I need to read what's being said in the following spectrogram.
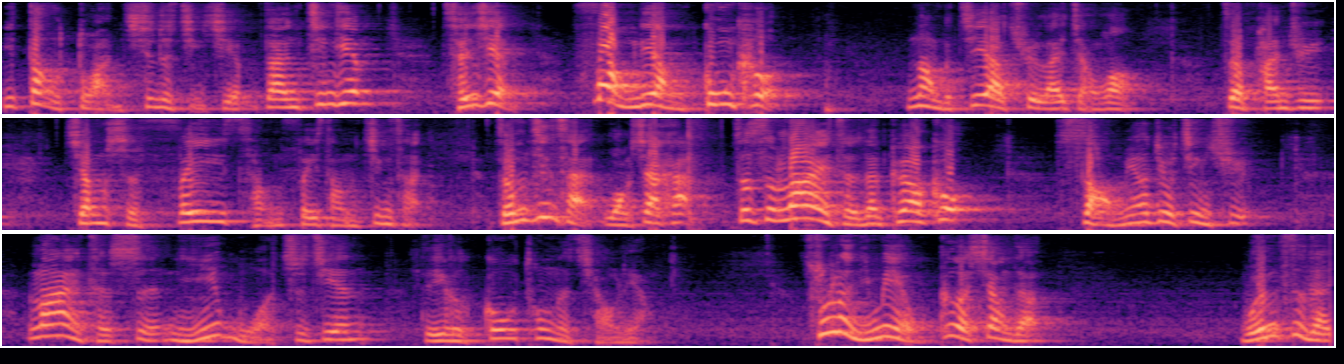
一道短期的颈线，但今天呈现放量攻克，那么接下去来讲话，这盘局将是非常非常精彩。怎么精彩？往下看，这是 Light 的 QR code，扫描就进去。Light 是你我之间的一个沟通的桥梁，除了里面有各项的。文字的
